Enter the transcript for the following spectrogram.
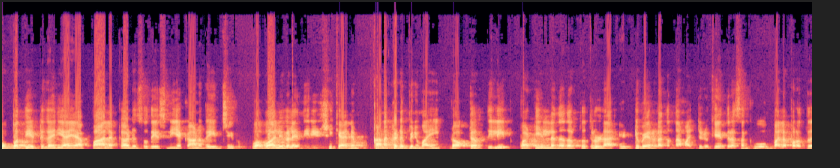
മുപ്പത്തിയെട്ടുകാരിയായ പാലക്കാട് സ്വദേശിനിയെ കാണുകയും ചെയ്തു. വവ്വാലുകളെ നിരീക്ഷിക്കാനും കണക്കെടുപ്പിനുമായി ഡോക്ടർ ദിലീപ് പാട്ടീലിന്റെ നേതൃത്വത്തിലുള്ള എട്ടുപേരടങ്ങുന്ന മറ്റൊരു കേന്ദ്ര സംഘവും മലപ്പുറത്ത്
